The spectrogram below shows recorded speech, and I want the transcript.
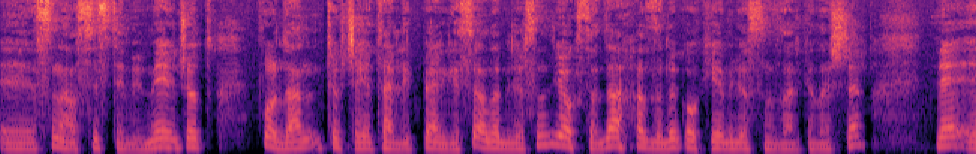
e, sınav sistemi mevcut. Buradan Türkçe yeterlilik belgesi alabilirsiniz. Yoksa da hazırlık okuyabiliyorsunuz arkadaşlar. Ve e,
